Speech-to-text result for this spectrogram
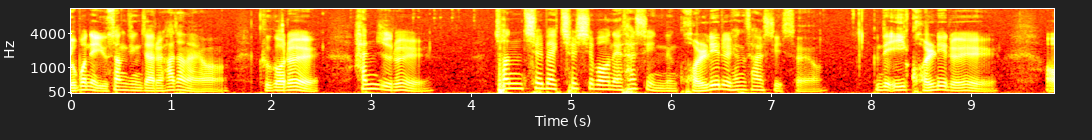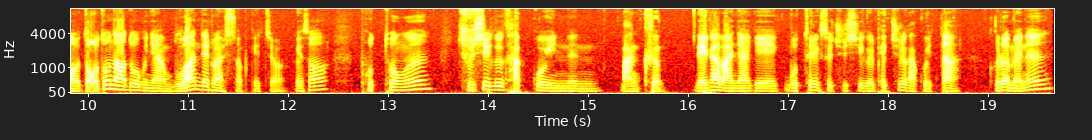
요번에 유상증자를 하잖아요. 그거를 한 주를 1,770원에 살 수 있는 권리를 행사할 수 있어요. 근데 이 권리를 어, 너도 나도 그냥 무한대로 할 수 없겠죠. 그래서 보통은 주식을 갖고 있는 만큼 내가 만약에 모트렉스 주식을 100주를 갖고 있다. 그러면은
